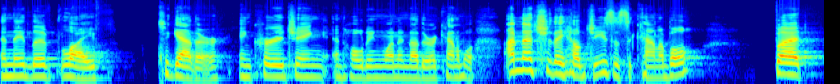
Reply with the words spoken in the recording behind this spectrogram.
and they lived life together, encouraging and holding one another accountable. I'm not sure they held Jesus accountable, but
